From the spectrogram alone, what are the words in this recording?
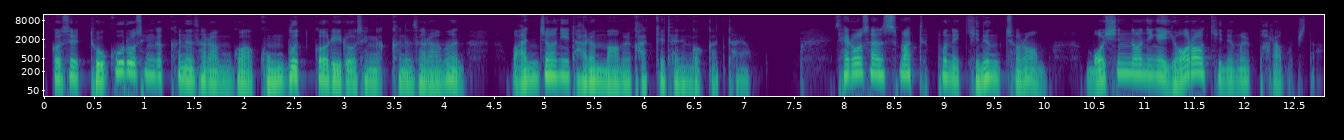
그것을 도구로 생각하는 사람과 공부거리로 생각하는 사람은 완전히 다른 마음을 갖게 되는 것 같아요 새로 산 스마트폰의 기능처럼 머신러닝의 여러 기능을 바라봅시다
